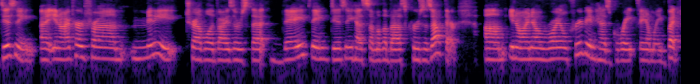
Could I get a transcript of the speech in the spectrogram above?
Disney. Uh, you know, I've heard from many travel advisors that they think Disney has some of the best cruises out there. Um, you know, I know Royal Caribbean has great family, but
